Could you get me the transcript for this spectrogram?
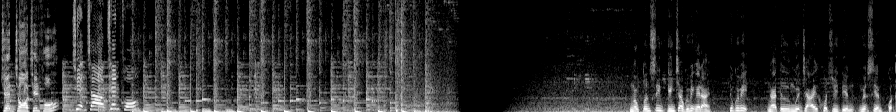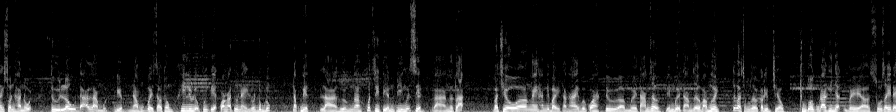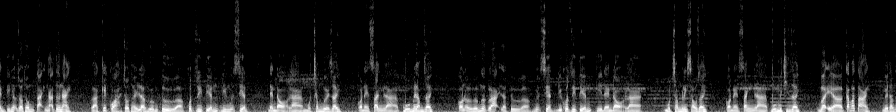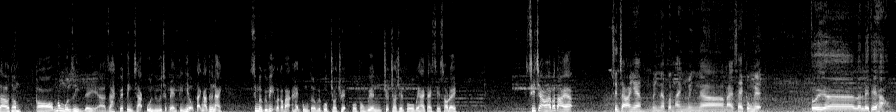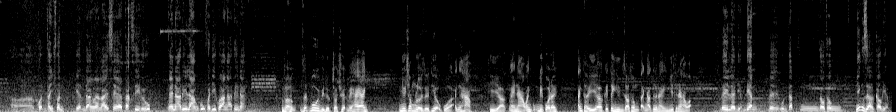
Chuyện trò trên phố. Chuyện trò trên phố. Ngọc Tuấn xin kính chào quý vị nghe đài. Thưa quý vị, ngã tư Nguyễn Trãi, Khuất Duy Tiến, Nguyễn Xiển, quận Thanh Xuân, Hà Nội từ lâu đã là một điểm nóng về giao thông khi lưu lượng phương tiện qua ngã tư này luôn đông đúc, đặc biệt là hướng à, Khuất Duy Tiến đi Nguyễn Xiển và ngược lại. Vào chiều ờ, ngày 27 tháng 2 vừa qua từ ờ, 18 giờ đến 18 giờ 30, tức là trong giờ cao điểm chiều, chúng tôi cũng đã ghi nhận về ờ, số dây đèn tín hiệu giao thông tại ngã tư này và kết quả cho thấy là hướng từ Khuất Duy Tiến đi Nguyễn Xiển đèn đỏ là 110 giây, còn đèn xanh là 45 giây. Còn ở hướng ngược lại là từ Nguyễn Xiển đi Khuất Duy Tiến thì đèn đỏ là 106 giây, còn đèn xanh là 49 giây. Vậy các bác tài, người tham gia giao thông có mong muốn gì để à, giải quyết tình trạng ùn ứ trước đèn tín hiệu tại ngã tư này? Xin mời quý vị và các bạn hãy cùng tới với cuộc trò chuyện của phóng viên chuyện trò trên phố với hai tài xế sau đây. Xin chào hai bác tài ạ. Xin chào anh em, mình là Tuấn Anh, mình là lái xe công nghệ. Tôi à, là Lê Thế Hảo, ở quận Thanh Xuân, hiện đang là lái xe taxi group. Ngày nào đi làm cũng phải đi qua ngã tư này. Vâng, rất vui vì được trò chuyện với hai anh. Như trong lời giới thiệu của anh Hảo thì uh, ngày nào anh cũng đi qua đây. Anh thấy ờ, cái tình hình giao thông tại ngã tư này như thế nào ạ? Đây là điểm đen về ùn tắc giao thông những giờ cao điểm.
